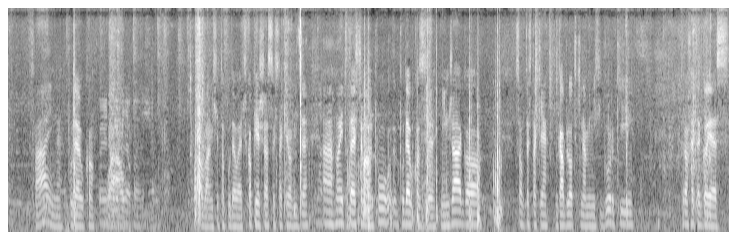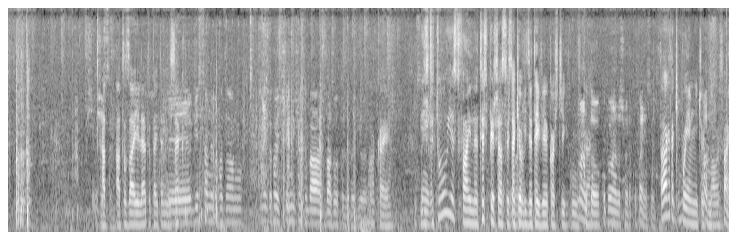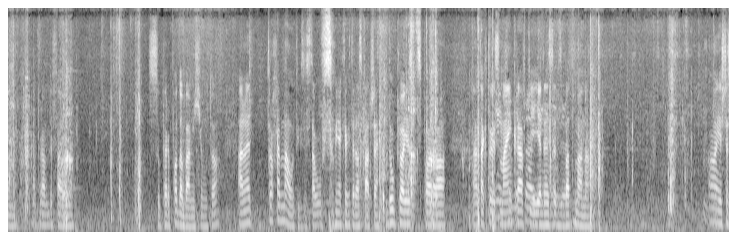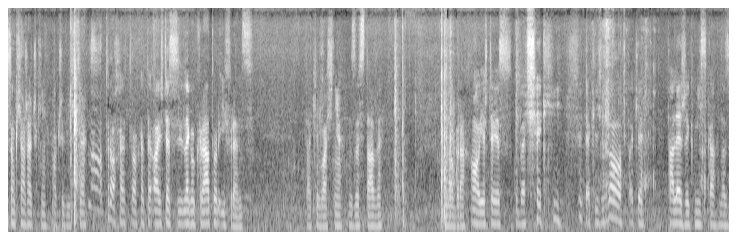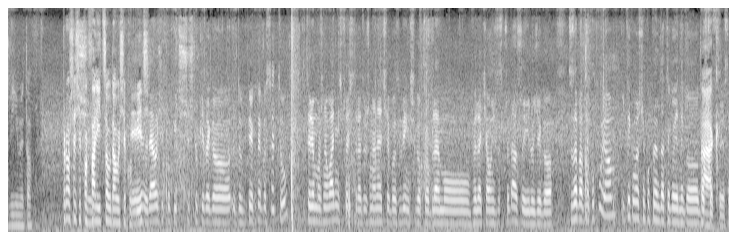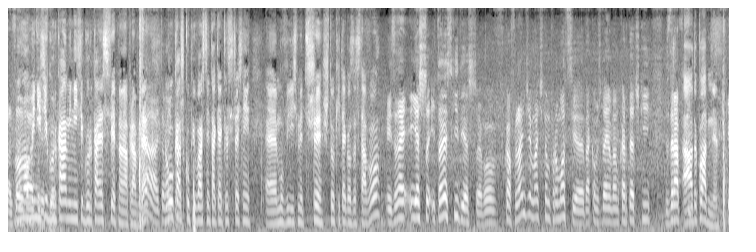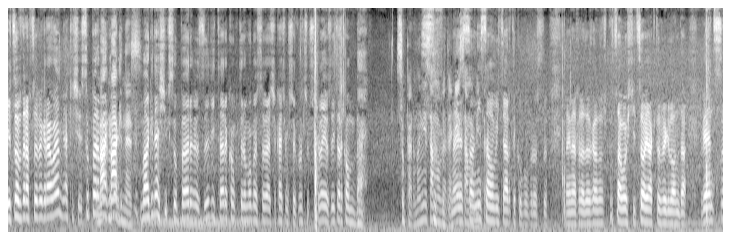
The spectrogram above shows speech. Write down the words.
Fajne pudełko. Wow. Podoba mi się to pudełeczko. Pierwszy raz coś takiego widzę. A, no i tutaj jeszcze mamy pu pudełko z Ninjago. Są też takie gablotki na minifigurki. Trochę tego jest. A, a to za ile tutaj ten misek? Yy, Wiesz one wychodzą, nie dochodzi 70, chyba 2 zł wychodziły. Okej. Nie, Jeszcze tu jest fajny. Też pierwszy raz coś takiego widzę tej wielkości główkę. Mam to, kupiłem w zeszłym roku, fajnie są. Tak, taki pojemniczek mały, fajny. Naprawdę fajny. Super, podoba mi się to. Ale trochę mało tych zestawów sumie, jak tak teraz patrzę. Duplo jest sporo, ale tak to jest Minecraft i jeden set z. Batmana. O, jeszcze są książeczki, oczywiście. No, trochę, trochę. Te... A, jeszcze jest Lego Creator i Friends. Takie właśnie zestawy. Dobra. O, jeszcze jest kubeczek i jakiś, no, takie talerzyk, miska, nazwijmy to. Proszę się pochwalić, co udało się kupić. Yy, Udało się kupić trzy sztuki tego, do- pięknego setu, który można ładnie sprzedać teraz już na necie, bo z większego problemu wyleciał już do sprzedaży i ludzie go co zabawne kupują i tylko właśnie kupiłem dla tego jednego gościa, Tak. co jest. Ale to O, tak, minifigurka, minifigurka jest świetna naprawdę. Tak, to No, mój Łukasz kupił właśnie, tak jak już wcześniej e, mówiliśmy, trzy sztuki tego zestawu. I, to jeszcze, I to jest hit jeszcze, bo w Kauflandzie macie tą promocję taką, że dają wam karteczki z drapki. A, dokładnie. I co w drapce wygrałem? Jakiś super Ma magne- magnes. magnesik super z literką, którą mogłem sobie czekać, muszę kluczy przykleję z literką B. Bye. Super, no niesamowite, No jest to niesamowite. niesamowity artykuł po prostu. Tak naprawdę zgadzasz po całości co, jak to wygląda. Więc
